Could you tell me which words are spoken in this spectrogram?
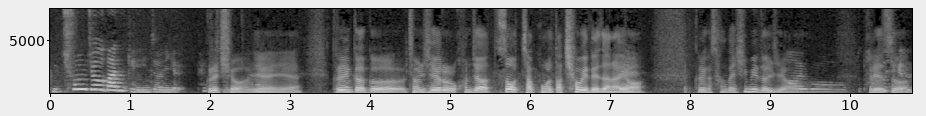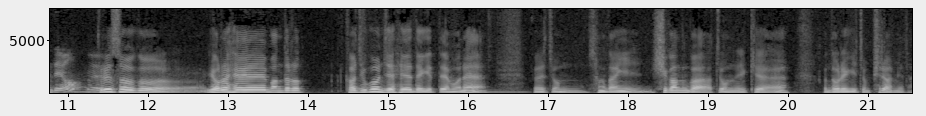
그 충주반 개인전이 그렇죠. 예, 예. 그러니까 그 전시회를 혼자 써 작품을 다 채워야 되잖아요. 그러니까 상당히 힘이 들죠. 아이고 그래서- 바쁘시겠는데요? 네. 그래서 그 여러 해 만들어 가지고 이제 해야 되기 때문에 그좀 상당히 시간과 좀 이렇게 그 노력이 좀 필요합니다.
